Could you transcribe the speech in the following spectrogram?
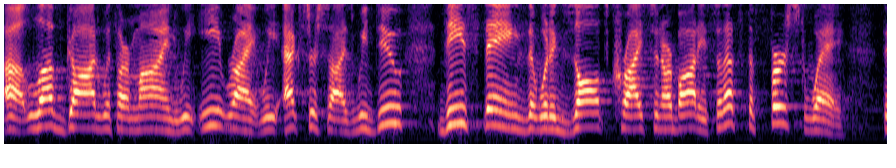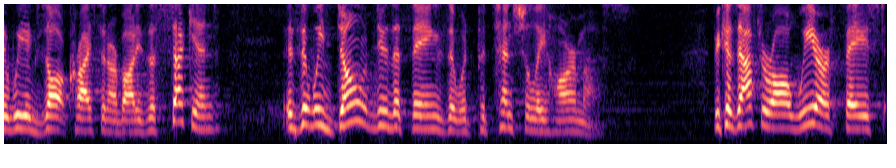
uh, love God with our mind, we eat right, we exercise, we do these things that would exalt Christ in our bodies. So that's the first way that we exalt Christ in our bodies. The second is that we don't do the things that would potentially harm us. Because after all, we are faced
